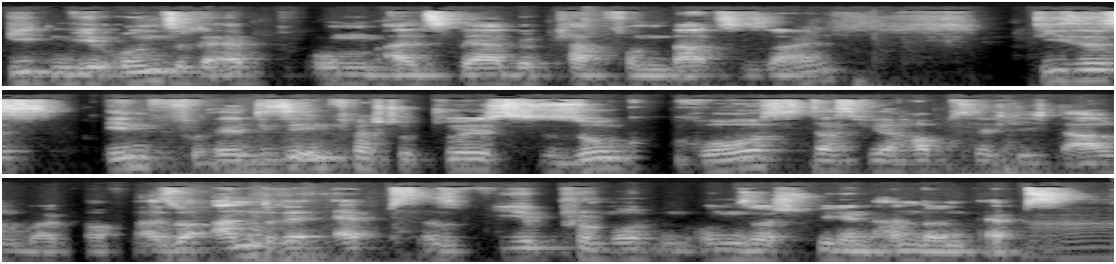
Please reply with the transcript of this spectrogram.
bieten wir unsere App, um als Werbeplattform da zu sein. Dieses Inf äh, diese Infrastruktur ist so groß, dass wir hauptsächlich darüber kaufen. Also andere Apps, also wir promoten unser Spiel in anderen Apps. Ah.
